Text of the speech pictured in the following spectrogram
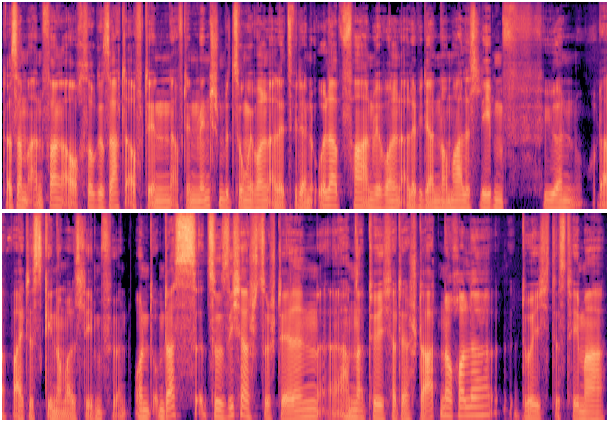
das am Anfang auch so gesagt, auf den, auf den Menschen bezogen. Wir wollen alle jetzt wieder in Urlaub fahren, wir wollen alle wieder ein normales Leben führen oder weitestgehend normales Leben führen. Und um das zu sicherzustellen, äh, haben natürlich, hat der Staat eine Rolle durch das Thema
